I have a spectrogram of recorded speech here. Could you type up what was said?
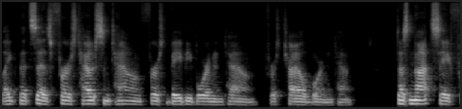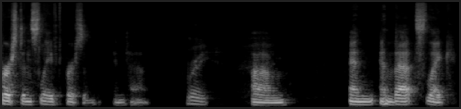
like that says first house in town, first baby born in town, first child born in town, does not say first enslaved person in town Right. um, and and that's like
